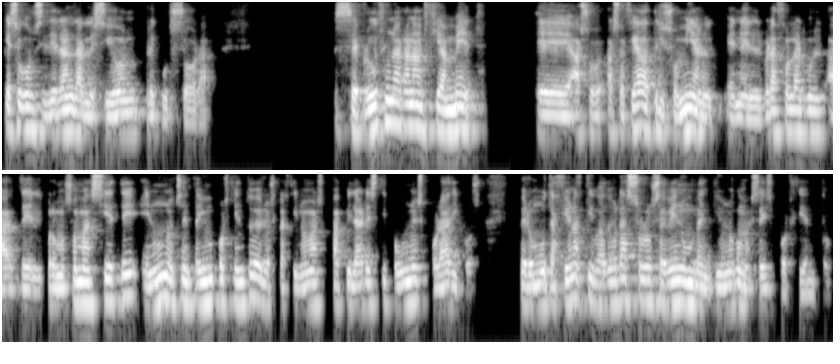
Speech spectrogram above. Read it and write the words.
que se consideran la lesión precursora. se produce una ganancia MET eh, asociada a trisomía en el, brazo largo del cromosoma 7 en un 81% de los carcinomas papilares tipo 1 esporádicos, pero mutación activadora solo se ve en un 21,6%.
